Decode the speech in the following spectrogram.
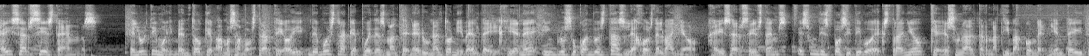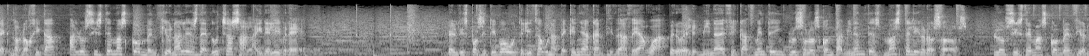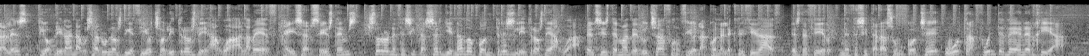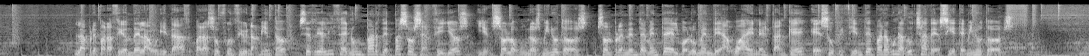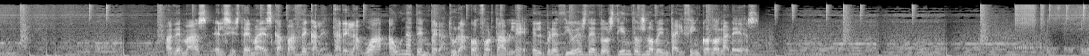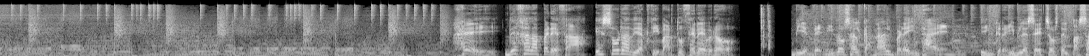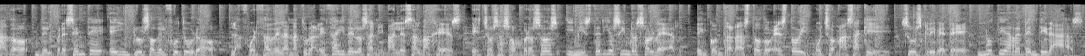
Hazer Systems el último invento que vamos a mostrarte hoy demuestra que puedes mantener un alto nivel de higiene incluso cuando estás lejos del baño. Hazer Systems es un dispositivo extraño que es una alternativa conveniente y tecnológica a los sistemas convencionales de duchas al aire libre. El dispositivo utiliza una pequeña cantidad de agua, pero elimina eficazmente incluso los contaminantes más peligrosos. Los sistemas convencionales te obligan a usar unos 18 litros de agua a la vez. Hazer Systems solo necesita ser llenado con 3 litros de agua. El sistema de ducha funciona con electricidad, es decir, necesitarás un coche u otra fuente de energía. La preparación de la unidad para su funcionamiento se realiza en un par de pasos sencillos y en solo unos minutos. Sorprendentemente el volumen de agua en el tanque es suficiente para una ducha de 7 minutos. Además, el sistema es capaz de calentar el agua a una temperatura confortable. El precio es de 295 dólares. ¡Hey! Deja la pereza. Es hora de activar tu cerebro. Bienvenidos al canal Brain Time. Increíbles hechos del pasado, del presente e incluso del futuro. La fuerza de la naturaleza y de los animales salvajes, hechos asombrosos y misterios sin resolver. Encontrarás todo esto y mucho más aquí. Suscríbete, no te arrepentirás.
